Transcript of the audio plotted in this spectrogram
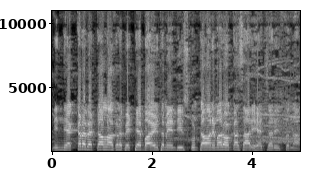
నిన్ను ఎక్కడ పెట్టాలనో అక్కడ పెట్టే బాధ్యత మేము తీసుకుంటామని మరొకసారి హెచ్చరిస్తున్నా.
